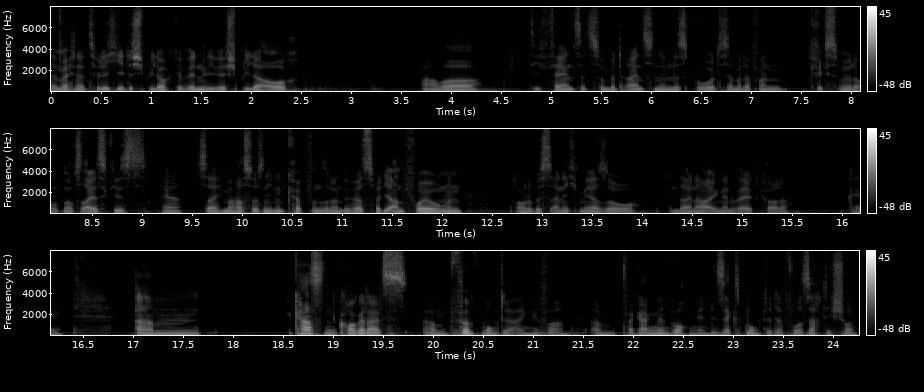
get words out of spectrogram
Der möchte natürlich jedes Spiel auch gewinnen, wie wir Spieler auch. Aber die Fans jetzt so mit reinzunehmen, das Boot, ich sag mal, davon kriegst du, wenn du da unten aufs Eis gehst, Ja. sag ich mal, hast du das nicht in den Köpfen, sondern du hörst zwar die Anfeuerungen, aber du bist eigentlich mehr so in deiner eigenen Welt gerade. Okay. Ähm, Carsten, Crocodiles haben fünf Punkte eingefahren am vergangenen Wochenende, sechs Punkte davor, sagte ich schon.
